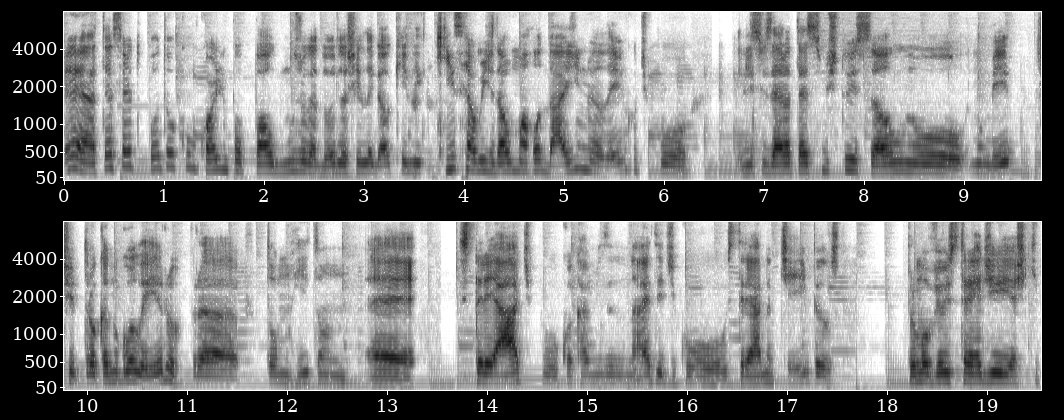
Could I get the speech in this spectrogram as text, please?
É, é, até certo ponto eu concordo em poupar alguns jogadores. Eu achei legal que ele quis realmente dar uma rodagem no elenco. Tipo, eles fizeram até substituição no, no meio, trocando goleiro pra Tom Hitton é, estrear, tipo, com a camisa do United, com estrear na Champions. Promoveu estreia de acho que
